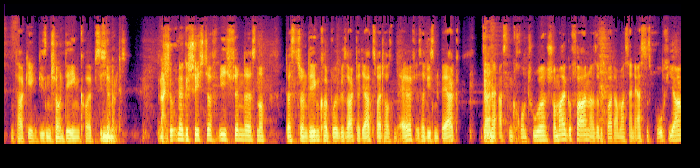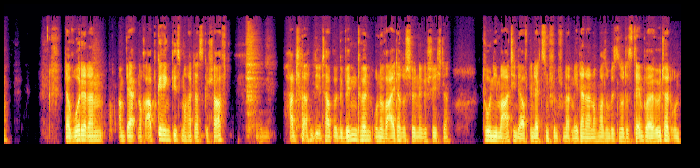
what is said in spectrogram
am Tag gegen diesen John Degenkolb sicher Niemand. nicht. Eine schöne Geschichte, wie ich finde, ist noch, dass John Degenkolb wohl gesagt hat, ja, 2011 ist er diesen Berg in seiner ersten Grand Tour schon mal gefahren. Also das war damals sein erstes Profijahr. Da wurde er dann am Berg noch abgehängt. Diesmal hat er es geschafft. und Hat dann die Etappe gewinnen können. Ohne weitere schöne Geschichte. Toni Martin, der auf den letzten 500 Metern dann nochmal so ein bisschen so das Tempo erhöht hat und,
